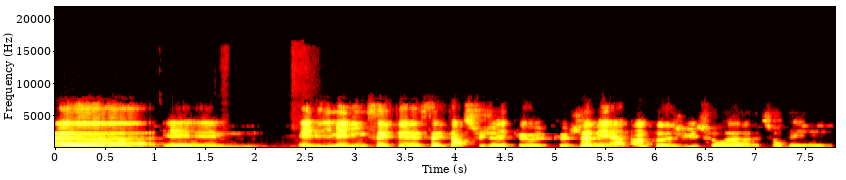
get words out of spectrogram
Euh, et, l'emailing, ça a été, un sujet que, j'avais un, peu vu sur, euh, des.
